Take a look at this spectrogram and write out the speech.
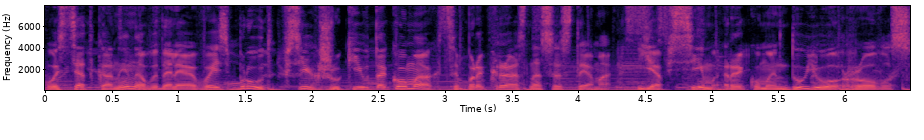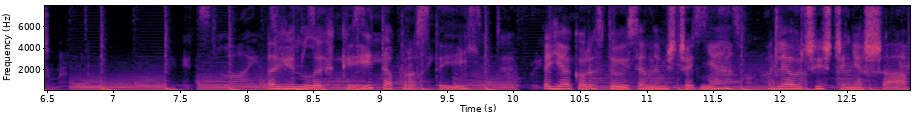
Ось ця тканина видаляє весь бруд, всіх жуків та комах. Це прекрасна система. Я всім рекомендую Ровус. Він легкий та простий. Я користуюся ним щодня для очищення шаф,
